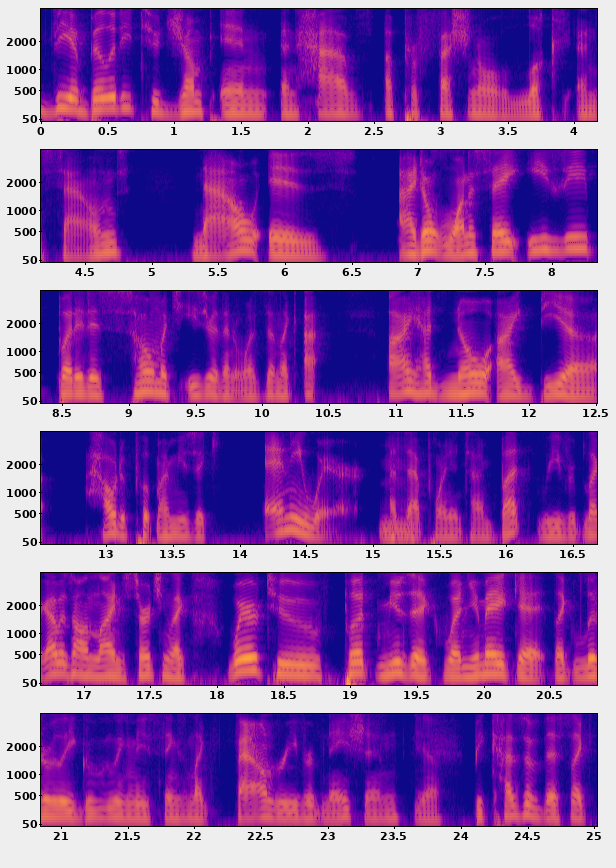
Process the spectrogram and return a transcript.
the ability to jump in and have a professional look and sound now is I don't want to say easy, but it is so much easier than it was then. Like I I had no idea how to put my music anywhere Mhm. at that point in time but reverb like i was online searching like where to put music when you make it like literally googling these things and like found reverb nation Yeah. because of this like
